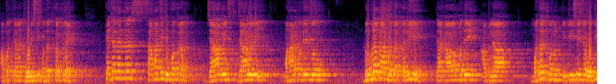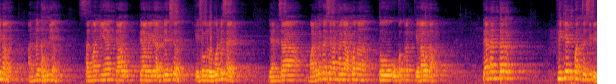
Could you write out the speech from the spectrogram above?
आपण त्यांना थोडीशी मदत करतोय. त्याच्यानंतर सामाजिक उपक्रम ज्यावेळी ज्यावेळी महाडमध्ये जो डोंगरा गाव होता कलिये त्या गावामध्ये आपल्या मदत म्हणून पीटीसीच्या वतीनं अन्नधान्य सन्माननीय त्या त्यावेळी अध्यक्ष केशव लोखंडे साहेब यांच्या मार्गदर्शनाखाली आपण तो उपक्रम केला होता. त्यानंतर क्रिकेट पंचशिबिर.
